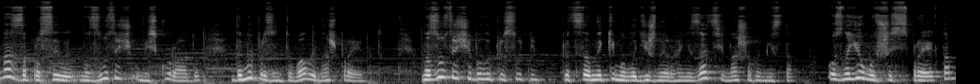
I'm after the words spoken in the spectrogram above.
Нас запросили на зустріч у міську раду, де ми презентували наш проєкт. На зустрічі були присутні представники молодіжної організації нашого міста. Ознайомившись з проєктом,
